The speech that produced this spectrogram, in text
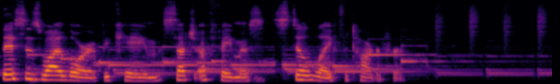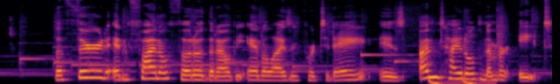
this is why Laura became such a famous still life photographer. The third and final photo that I'll be analyzing for today is Untitled Number 8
